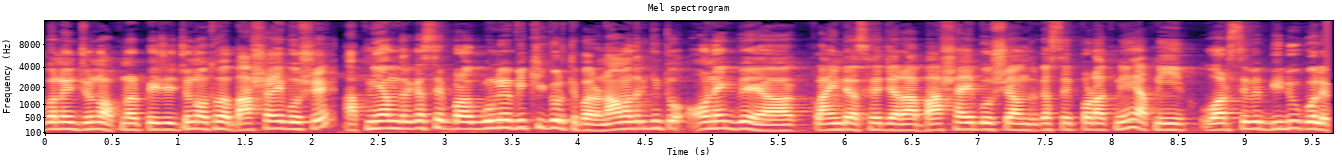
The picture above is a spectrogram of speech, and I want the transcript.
দোকানের জন্য, আপনার পেজের জন্য অথবা বাসায় বসে আপনি আমাদের কাছে প্রোডাক্টগুলো নিয়ে বিক্রি করতে পারেন। আমাদের কিন্তু অনেক ক্লায়েন্ট আছে যারা বাসায় বসে আমাদের কাছে প্রোডাক্ট নিয়ে আপনি হোয়াটসঅ্যাপে ভিডিও কলে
